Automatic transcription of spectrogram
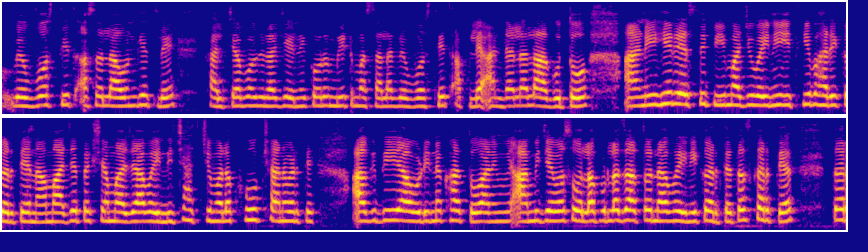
व्यवस्थित असं लावून घेतले. खालच्या बाजूला जेणेकरून मीठ मसाला व्यवस्थित आपल्या अंड्याला लागतो. आणि ही रेसिपी माझी वहिनी इतकी भारी करते ना माझ्यापेक्षा माझ्या वहिनीची हातची मला खूप छान वाटते. अगदी आवडीनं खातो आणि मी- आम्ही जेव्हा सोलापूरला जातो ना वहिनी करतातच करतात. तर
